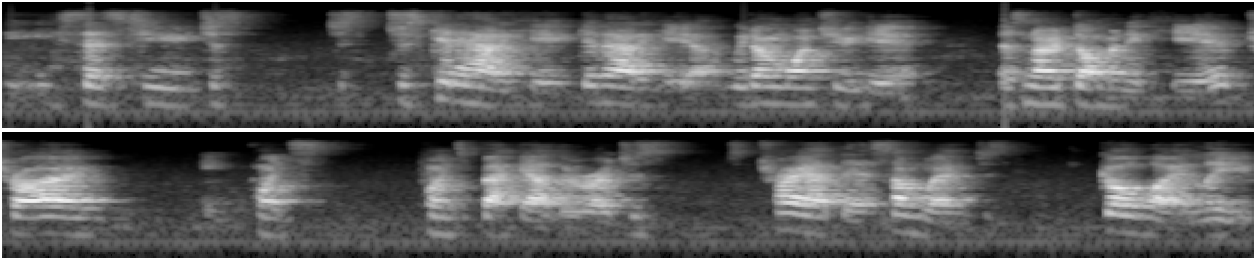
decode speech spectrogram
he says to you, just just just get out of here, get out of here. We don't want you here. There's no Dominic here. Try. He points points back out the road. Just, just try out there somewhere. Just go away, leave.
